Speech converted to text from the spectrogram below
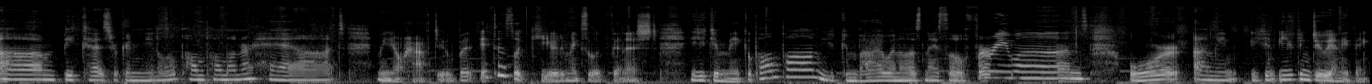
um, because you're going to need a little pom-pom on our hat. I mean, you don't have to, but it does look cute. It makes it look finished. You can make a pom-pom. You can buy one of those nice little furry ones, or I mean, you can you can do anything.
